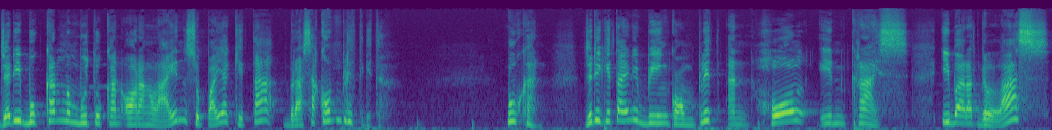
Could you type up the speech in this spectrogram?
Jadi bukan membutuhkan orang lain supaya kita berasa komplit gitu. Bukan. Jadi kita ini being complete and whole in Christ. Ibarat gelas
